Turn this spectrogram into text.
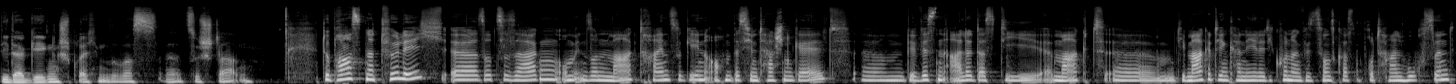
die dagegen sprechen, sowas äh, zu starten? Du brauchst natürlich äh, sozusagen, um in so einen Markt reinzugehen, auch ein bisschen Taschengeld. Ähm, wir wissen alle, dass die Markt, äh, die Marketingkanäle, die Kundenakquisitionskosten brutal hoch sind.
